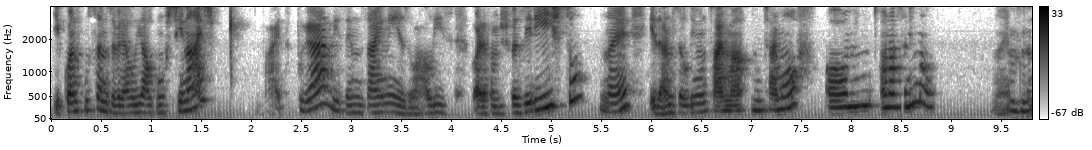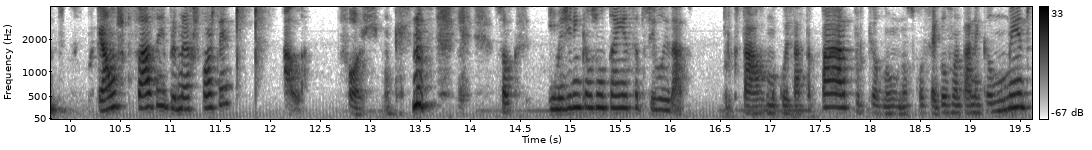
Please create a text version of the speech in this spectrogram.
E quando começamos a ver ali alguns sinais, vai-te pegar, dizemos à Inês ou à Alice, agora vamos fazer isto, né? E darmos ali um time, um time off ao, ao nosso animal. Não é? uhum. Portanto, porque há uns que fazem, a primeira resposta é ala, foge. Okay? Só que imaginem que eles não têm essa possibilidade. Porque está alguma coisa a tapar, porque ele não, não, se consegue levantar naquele momento,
